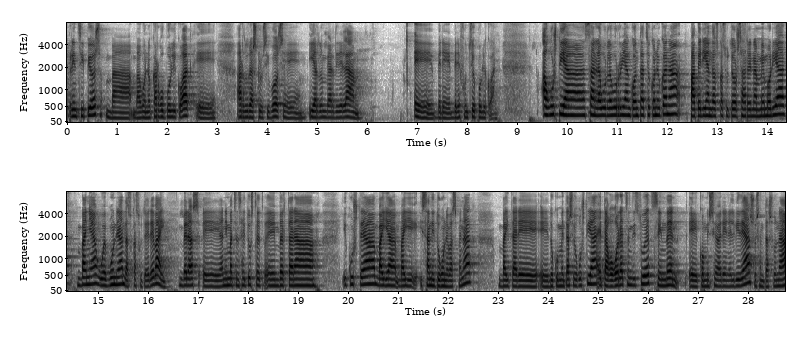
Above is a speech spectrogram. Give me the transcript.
printzipioz, ba, ba, bueno, kargu publikoak e, ardura esklusiboz e, iardun behar direla e, bere, bere funtzio publikoan. Augustia zan labur-laburrian kontatzeko neukana, paperian dauzkazute hor zarrenan memoriak, baina webgunean dauzkazute ere bai. Beraz, e, animatzen zaituztet e, bertara ikustea, bai, bai izan ditugune bazpenak, baita ere e, dokumentazio guztia, eta gogoratzen dizuet zein den e, komisioaren helbidea, zuzentasuna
